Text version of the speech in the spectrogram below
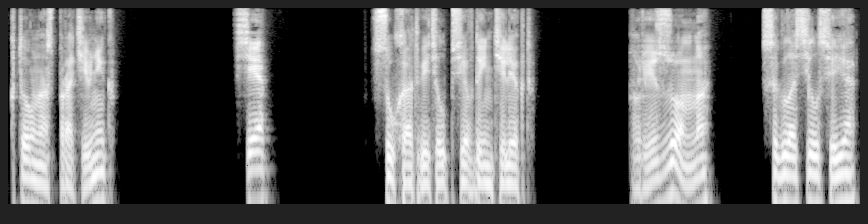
кто у нас противник? Все. Сухо ответил псевдоинтеллект. Резонно, согласился я.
